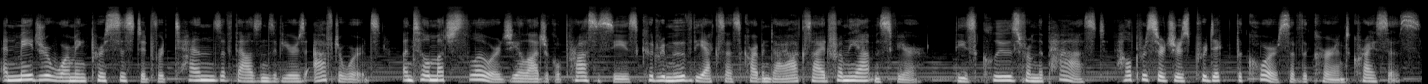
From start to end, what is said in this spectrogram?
and major warming persisted for tens of thousands of years afterwards, until much slower geological processes could remove the excess carbon dioxide from the atmosphere. These clues from the past help researchers predict the course of the current crisis.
